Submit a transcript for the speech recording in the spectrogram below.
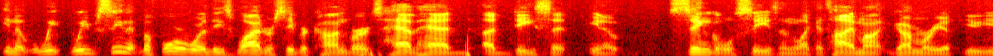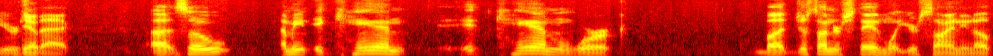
you know, we we've seen it before where these wide receiver converts have had a decent, you know, single season, like a Ty Montgomery a few years Yep. back. Uh, so, I mean, it can it can work, but just understand what you're signing up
